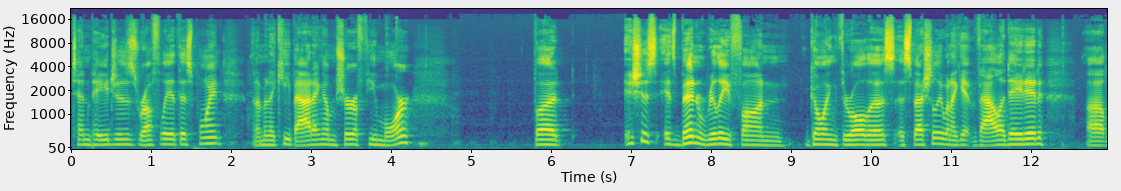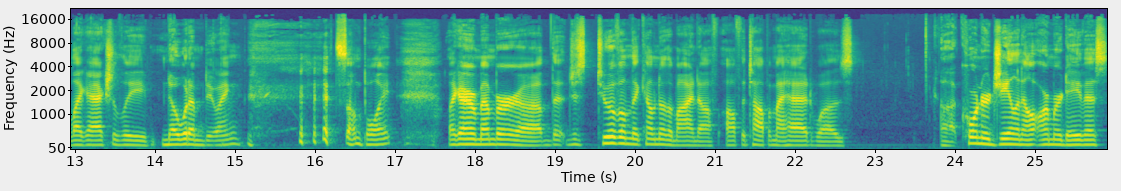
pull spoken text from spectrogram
10 pages roughly at this point, and I'm going to keep adding, I'm sure, a few more. But it's just, it's been really fun going through all this, especially when I get validated. Uh, like I actually know what I'm doing at some point. Like I remember uh, the, just two of them that come to the mind off off the top of my head was uh, corner Jalyn Armour Davis.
